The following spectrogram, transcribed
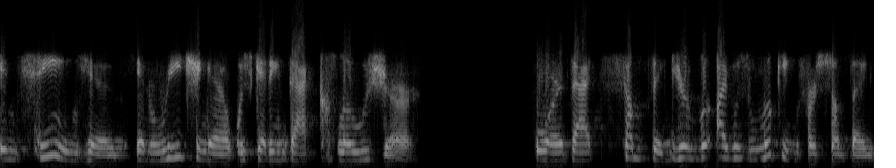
in seeing him in reaching out was getting that closure or that something you're I was looking for something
